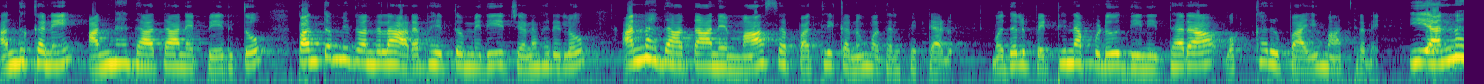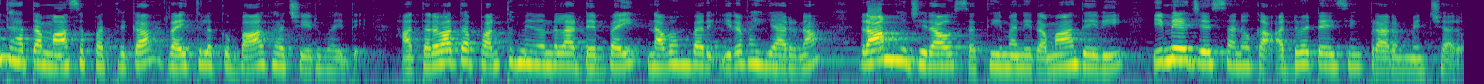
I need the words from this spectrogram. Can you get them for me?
అందుకనే అన్నదాత అనే పేరుతో పంతొమ్మిది వందల అరవై తొమ్మిది జనవరిలో అన్నదాత అనే మాస పత్రికను మొదలుపెట్టాడు. మొదలు పెట్టినప్పుడు దీని ధర ఒక్క రూపాయి మాత్రమే. ఈ అన్నదాత మాసపత్రిక రైతులకు బాగా చేరువైంది. ఆ తర్వాత పంతొమ్మిది వందల డెబ్బై నవంబర్ ఇరవై ఆరున రామోజీరావు సతీమణి రమాదేవి ఇమేజెస్ అని ఒక అడ్వర్టైజింగ్ ప్రారంభించారు.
